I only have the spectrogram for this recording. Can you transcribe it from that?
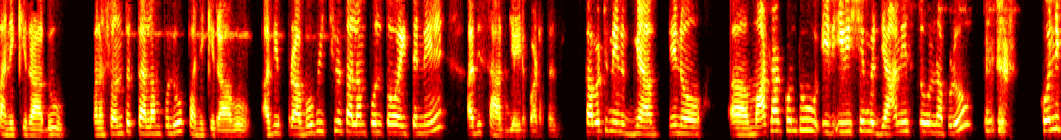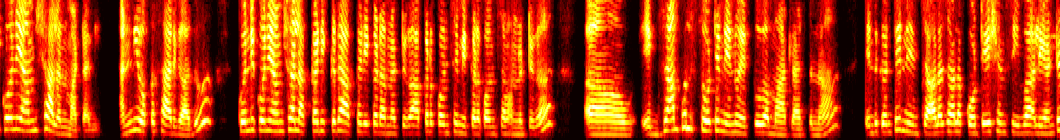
పనికిరాదు. మన సొంత తలంపులు పనికిరావు. అది ప్రభువు ఇచ్చిన తలంపులతో అయితేనే అది సాధ్యపడుతుంది. కాబట్టి నేను జ్ఞా నేను మాట్లాడుకుంటూ ఈ విషయం మీరు ధ్యానిస్తూ ఉన్నప్పుడు కొన్ని కొన్ని అంశాలు అనమాట అవి. అన్ని ఒకసారి కాదు. కొన్ని కొన్ని అంశాలు అక్కడిక్కడ అక్కడిక్కడ అన్నట్టుగా అక్కడ కొంచెం ఇక్కడ కొంచెం అన్నట్టుగా ఎగ్జాంపుల్స్ తోటి నేను ఎక్కువగా మాట్లాడుతున్నా. ఎందుకంటే నేను చాలా చాలా కొటేషన్స్ ఇవ్వాలి అంటే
